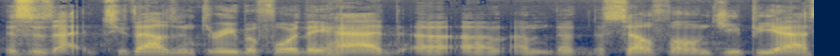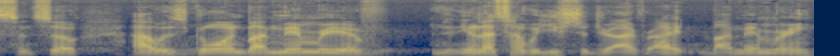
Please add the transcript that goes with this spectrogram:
this is 2003, before they had uh, uh, um, the, the cell phone GPS. And so I was going by memory of, you know, that's how we used to drive, right? By memory.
